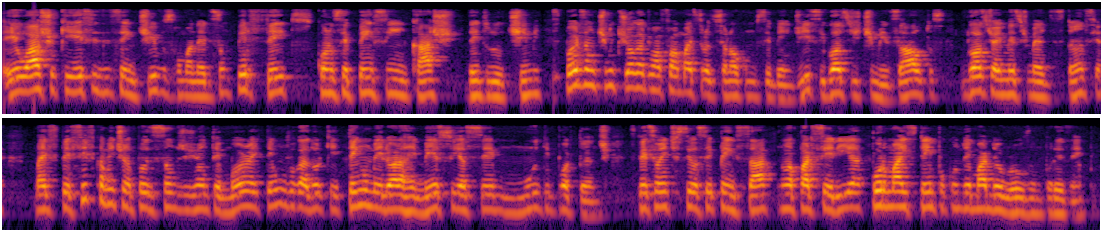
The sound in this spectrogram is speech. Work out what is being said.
Eu acho que esses incentivos, Romanelli, são perfeitos quando você pensa em encaixe dentro do time. Spurs é um time que joga de uma forma mais tradicional, como você bem disse, gosta de times altos, gosta de arremesso de média distância, mas especificamente na posição de John T. Murray, tem um jogador que tem um melhor arremesso e ia ser muito importante. Especialmente se você pensar numa parceria por mais tempo com o DeMar DeRozan, por exemplo.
